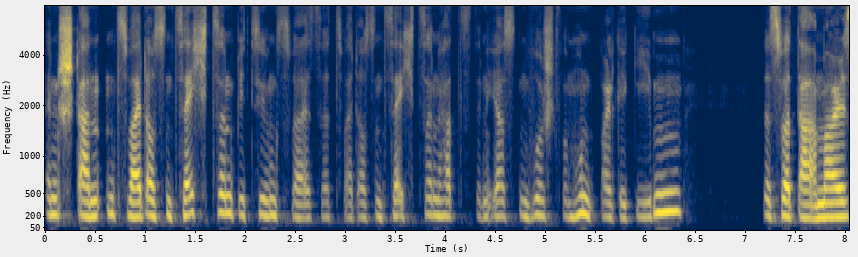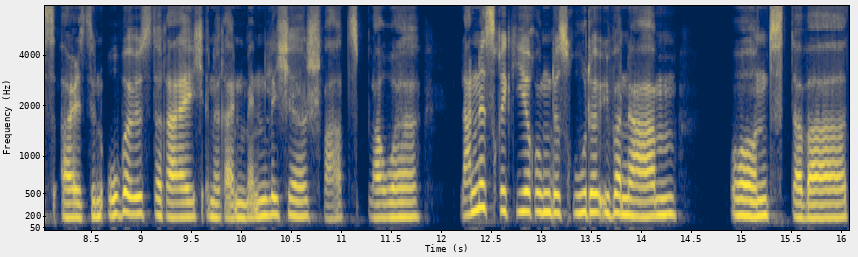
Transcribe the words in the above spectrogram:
entstanden 2016, beziehungsweise 2016 hat es den ersten Wurst vom Hundball gegeben. Das war damals, als in Oberösterreich eine rein männliche, schwarz-blaue Landesregierung das Ruder übernahm. Und da war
